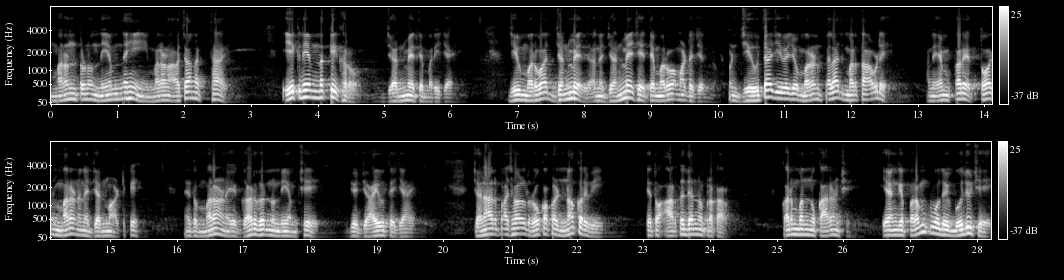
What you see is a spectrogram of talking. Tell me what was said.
મરણ તણો નિયમ નહીં, મરણ અચાનક થાય. એક નિયમ નક્કી ખરો જન્મે તે મરી જાય. જીવ મરવા જ જન્મેલ અને જન્મે છે તે મરવા માટે જન્મ્યો. પણ જીવતા જીવે જો મરણ પહેલાં જ મરતા આવડે અને એમ કરે તો જ મરણ અને જન્મ અટકે. નહીં તો મરણ એ ઘર ઘરનો નિયમ છે જે જાયું તે જાય. જનાર પાછળ રોકકડ ન કરવી તે તો આર્તધ્યાનનો પ્રકાર. કર્મબંધનું કારણ છે. એ અંગે પરમ બોધે બોધ્યું છે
